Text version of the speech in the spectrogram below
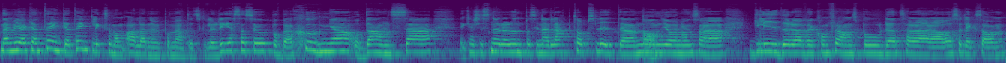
nej, men jag kan tänka, tänk liksom om alla nu på mötet skulle resa sig upp och börja sjunga och dansa. Kanske snurra runt på sina laptops lite. Någon gör någon så här, glider över konferensbordet så här, och så liksom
